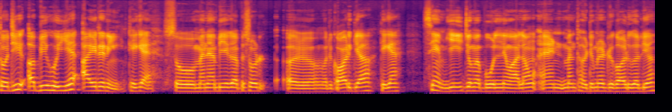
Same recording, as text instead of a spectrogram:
तो जी अभी हुई है आयरनी ठीक है? सो so, मैंने अभी एक एपिसोड रिकॉर्ड किया ठीक है? सेम यही जो मैं बोलने वाला हूँ एंड मैंने थर्टी मिनट रिकॉर्ड कर लिया।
